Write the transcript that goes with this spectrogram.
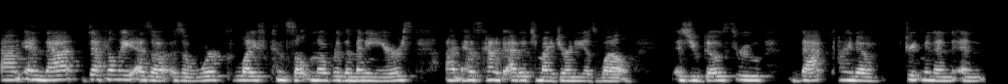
Um, and that definitely, as a, as a work life consultant over the many years, um, has kind of added to my journey as well. As you go through that kind of treatment and, and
